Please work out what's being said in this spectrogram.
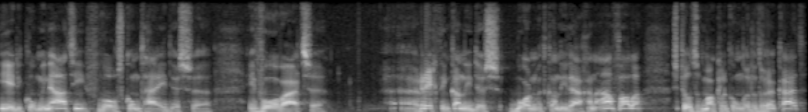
Hier die combinatie. Vervolgens komt hij dus in voorwaartse richting kan hij dus, Bournemouth kan hij daar gaan aanvallen. Speelt zich makkelijk onder de druk uit.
